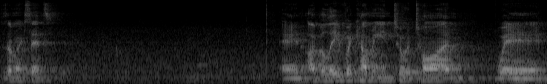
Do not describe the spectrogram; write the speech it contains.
Does that make sense? And I believe we're coming into a time where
